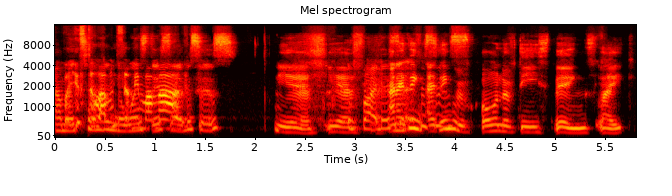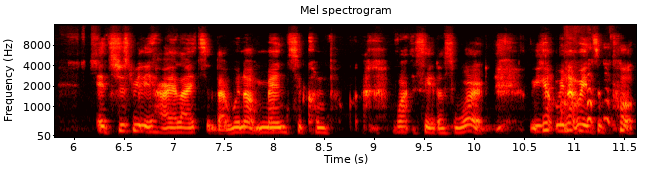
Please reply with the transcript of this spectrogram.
I'm but you still haven't sent me my services. Yeah, yeah. And I think I think with all of these things, like it's just really highlighted that we're not meant to comp- what say this word. We we're not meant to put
